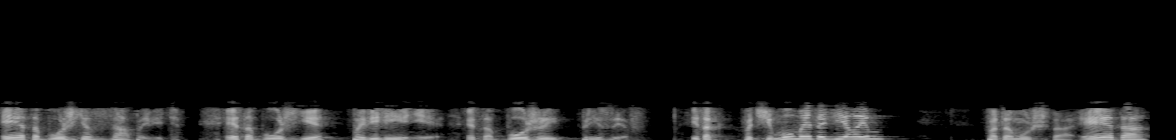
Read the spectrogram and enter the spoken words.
Это Божья заповедь, это Божье повеление, это Божий призыв. Итак, почему мы это делаем? Потому что это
